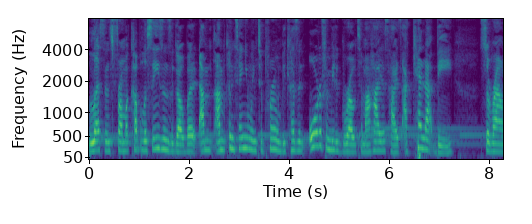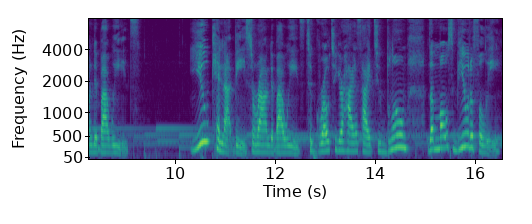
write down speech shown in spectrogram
lessons from a couple of seasons ago, but I'm I'm continuing to prune because in order for me to grow to my highest heights, I cannot be surrounded by weeds. You cannot be surrounded by weeds to grow to your highest height, to bloom the most beautifully,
